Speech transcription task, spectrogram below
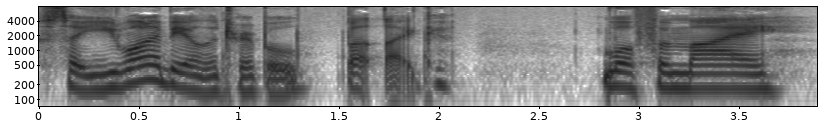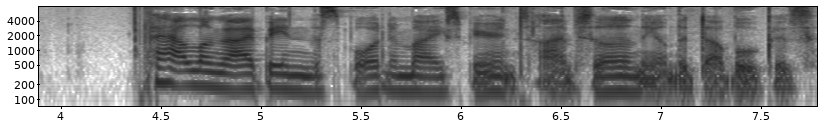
so you want to be on the triple, but like, well, for my for how long I've been in the sport and my experience, I'm still only on the double because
